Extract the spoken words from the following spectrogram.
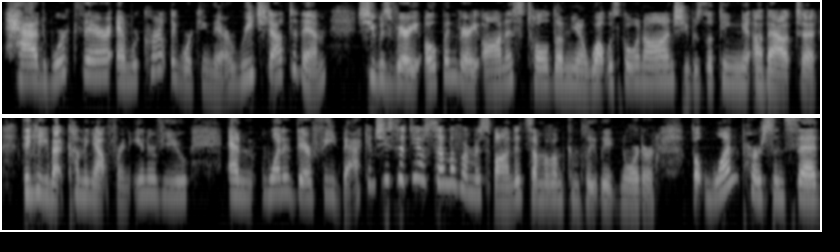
had worked there and were currently working there, reached out to them. She was very open, very honest, told them, you know, what was going on. She was looking about, uh, thinking about coming out for an interview and wanted their feedback. And she said, you know, some of them responded, some of them completely ignored her. But one person said,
